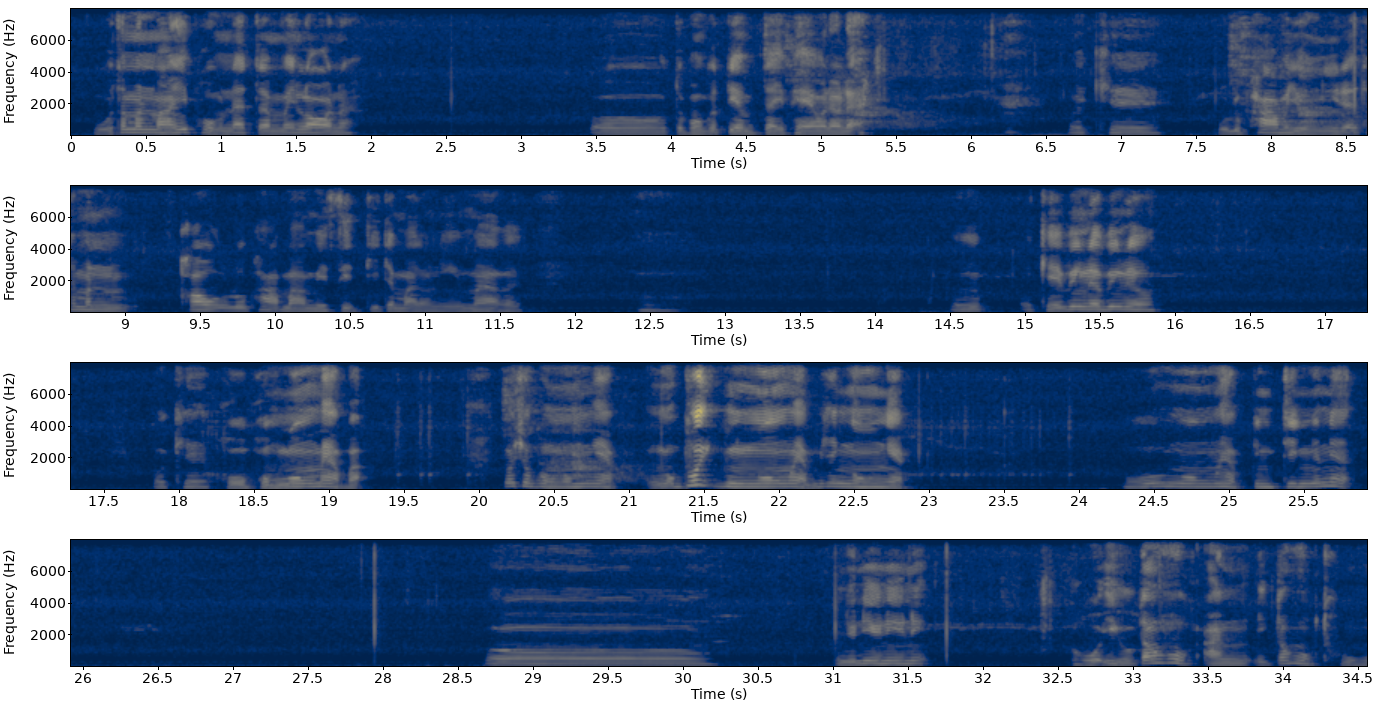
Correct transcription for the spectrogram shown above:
โหถ้ามันมาที่ผมน่าจะไม่รอดนะเออแต่ผมก็เตรียมใจแพ้ไว้แล้วแหละ โอเคโหรูปภาพมาอยู่ตรงนี้ด้วยถ้ามันเข้ารูปภาพมามีสิทธิ์ที่จะมาตรงนี้มากเลยเออโอเควิ่งเร็ววิ่งเร็ว โอเคโหผมงงแมปอะผู้ชมผมงงแมปงงพุ้ยงงแมปไม่ใช่งงแงกโหงงแมปจริงๆนะเนี่ยโอ้อยู่นี่อยู่นี่อยู่นี่โอ้โหอีกตั้งหกอันอีกตั้งหกถุง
